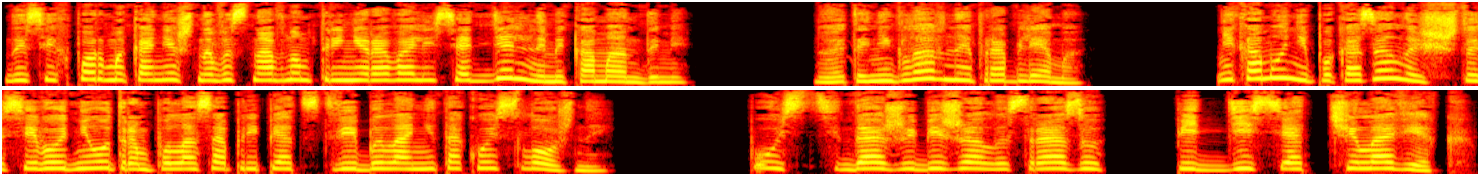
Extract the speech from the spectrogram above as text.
«До сих пор мы, конечно, в основном тренировались отдельными командами, но это не главная проблема. Никому не показалось, что сегодня утром полоса препятствий была не такой сложной. Пусть даже бежало сразу пятьдесят человек».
